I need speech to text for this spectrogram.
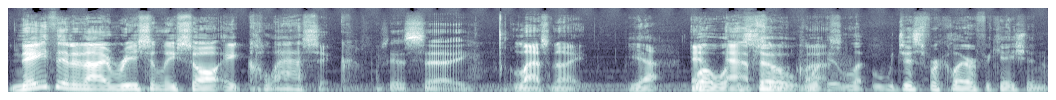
Nathan and I recently saw a classic I was gonna say. last night. Yeah. An Well, so classic. just for clarification,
